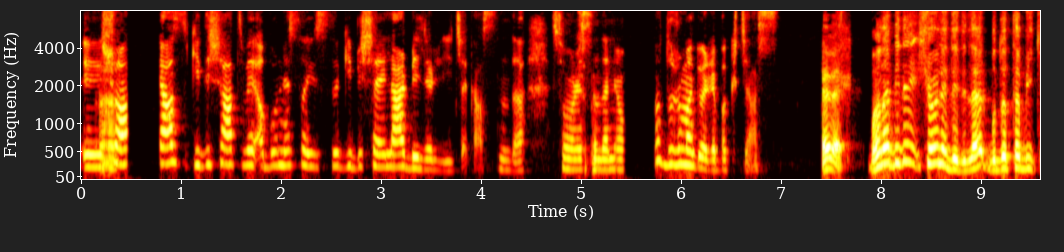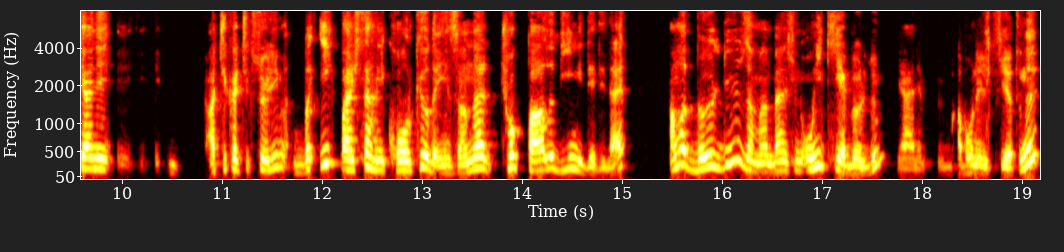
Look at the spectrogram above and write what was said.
E, şu an biraz gidişat ve abone sayısı gibi şeyler belirleyecek aslında. Sonrasında ne olduğunu duruma göre bakacağız. Evet. Bana bir de şöyle dediler. Bu da tabii ki hani açık açık söyleyeyim. İlk başta hani korkuyor da insanlar çok pahalı değil mi dediler. Ama böldüğün zaman ben şimdi 12'ye böldüm. Yani abonelik fiyatını.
